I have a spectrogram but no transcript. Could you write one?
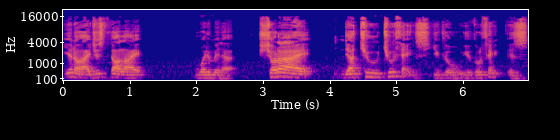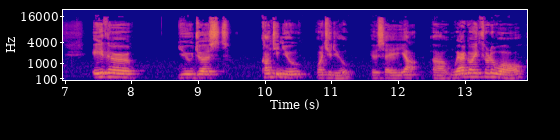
you know, I just thought like, wait a minute, should I? There are two two things you go you go think is either you just continue what you do. You say, yeah, uh, we are going through the wall.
